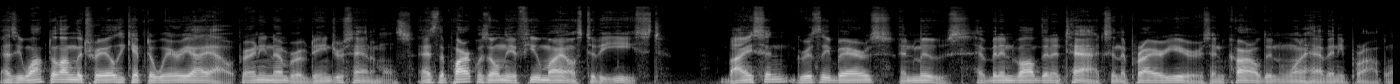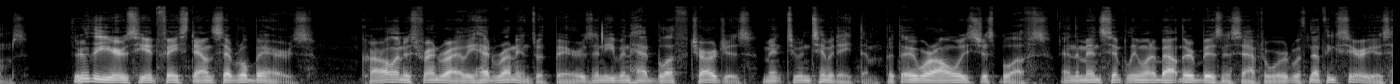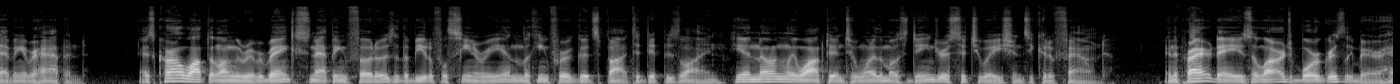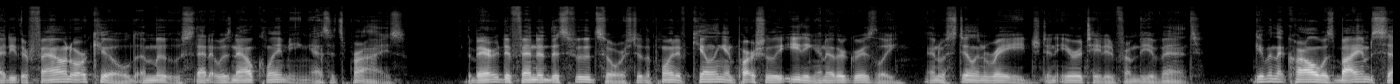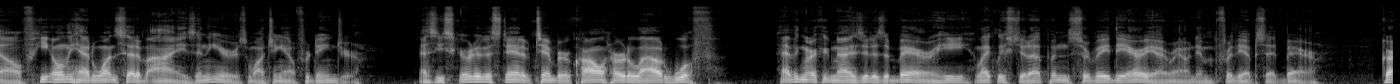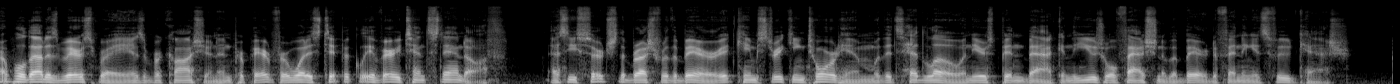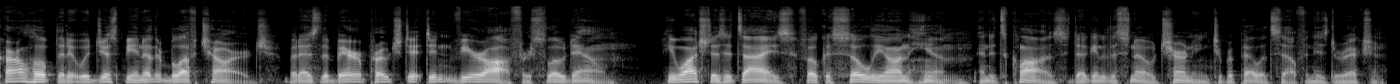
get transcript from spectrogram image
As he walked along the trail, he kept a wary eye out for any number of dangerous animals, as the park was only a few miles to the east. Bison, grizzly bears, and moose have been involved in attacks in the prior years, and Carl didn't want to have any problems. Through the years, he had faced down several bears, Carl and his friend Riley had run ins with bears and even had bluff charges meant to intimidate them, but they were always just bluffs, and the men simply went about their business afterward with nothing serious having ever happened. As Carl walked along the riverbank, snapping photos of the beautiful scenery and looking for a good spot to dip his line, he unknowingly walked into one of the most dangerous situations he could have found. In the prior days, a large boar grizzly bear had either found or killed a moose that it was now claiming as its prize. The bear defended this food source to the point of killing and partially eating another grizzly, and was still enraged and irritated from the event. Given that Carl was by himself, he only had one set of eyes and ears watching out for danger. As he skirted a stand of timber, Carl heard a loud woof. Having recognized it as a bear, he likely stood up and surveyed the area around him for the upset bear. Carl pulled out his bear spray as a precaution and prepared for what is typically a very tense standoff. As he searched the brush for the bear, it came streaking toward him with its head low and ears pinned back in the usual fashion of a bear defending its food cache. Carl hoped that it would just be another bluff charge, but as the bear approached it, didn't veer off or slow down. He watched as its eyes focused solely on him, and its claws dug into the snow, churning to propel itself in his direction.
